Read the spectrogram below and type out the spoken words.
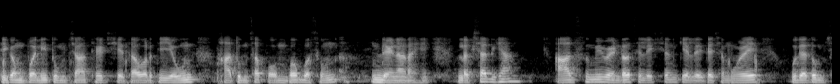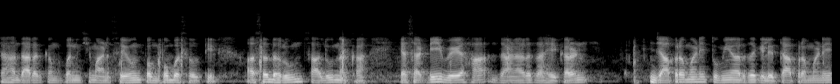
ती कंपनी तुमच्या थेट शेतावरती येऊन हा तुमचा पंप बसवून देणार आहे. लक्षात घ्या आज तुम्ही वेंडर सिलेक्शन केले त्याच्यामुळे उद्या तुमच्या हा दारात कंपनीची माणसं येऊन पंप बसवतील. असं धरून चालू नका. यासाठी वेळ हा जाणारच आहे. कारण ज्याप्रमाणे तुम्ही अर्ज केले त्याप्रमाणे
